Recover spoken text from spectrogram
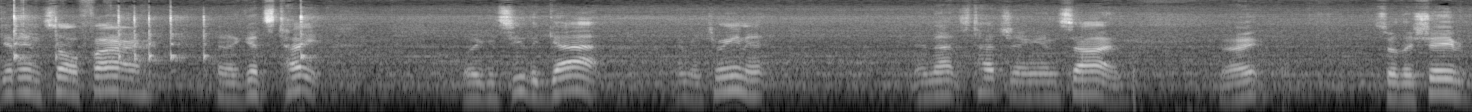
get in so far, and it gets tight. Well, you can see the gap in between it, and that's touching inside, right? So they shaved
